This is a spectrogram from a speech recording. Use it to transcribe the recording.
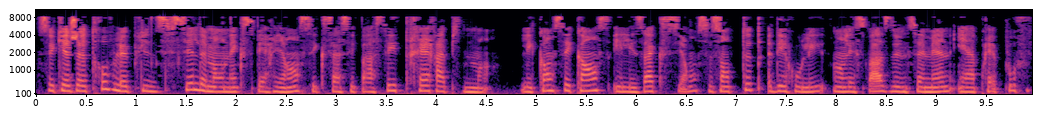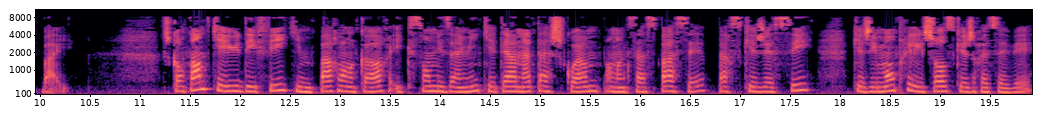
Ce que je trouve le plus difficile de mon expérience, c'est que ça s'est passé très rapidement. Les conséquences et les actions se sont toutes déroulées en l'espace d'une semaine et après pouf, bye. Je suis contente qu'il y ait eu des filles qui me parlent encore et qui sont mes amies qui étaient en Natashquan pendant que ça se passait parce que je sais que j'ai montré les choses que je recevais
